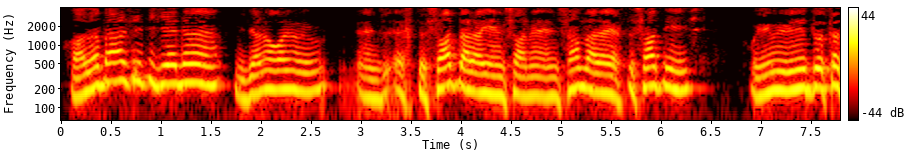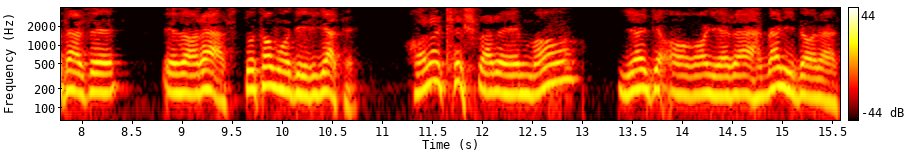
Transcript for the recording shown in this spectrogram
حالا بعضی دیگه نه. میگن آقا اقتصاد برای انسان انسان برای اقتصاد نیست. و این می‌بینید دو تا طرز اداره است. دو تا مدیریته. حالا کشور ما یک آقای رهبری دارد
